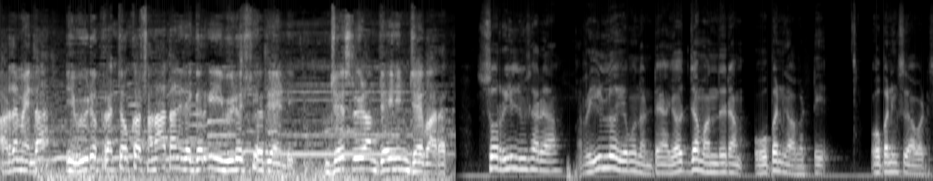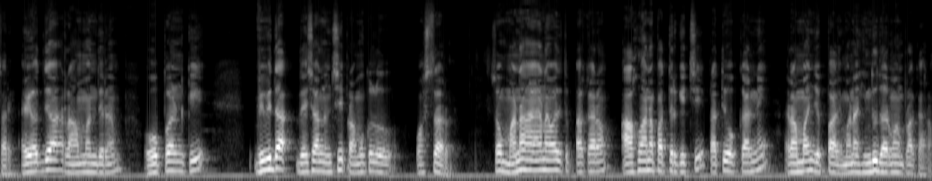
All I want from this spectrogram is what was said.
అర్థమైందా? ఈ వీడియో ప్రతి ఒక్క సనాతని దగ్గరికి ఈ వీడియో షేర్ చేయండి. జై శ్రీరామ్ జై హింద్ జై భారత్. సో రీల్ చూసారు కదా? రీల్లో ఏముందంటే అయోధ్య మందిరం ఓపెన్ కాబట్టి ఓపెనింగ్స్ కాబట్టి సారీ అయోధ్య రామ మందిరం ఓపెన్కి వివిధ దేశాల నుంచి ప్రముఖులు వస్తారు. సో మన ఆనవాయితీ ప్రకారం ఆహ్వాన పత్రిక ఇచ్చి ప్రతి ఒక్కరిని రమ్మని చెప్పాలి మన హిందూ ధర్మం ప్రకారం.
